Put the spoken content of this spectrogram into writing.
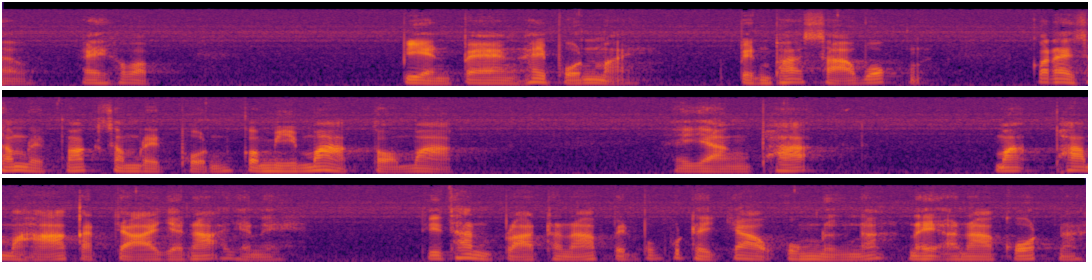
อไอ้เขาบอกเปลี่ยนแปลงให้ผลใหม่ เป็นพระสาวก ก็ได้สำเร็จมรรคสาเร็จผลก็มีมากต่อมาก อย่างพระมะพระมหากัจจายนะอย่างนี้ที่ท่านปรารถนาเป็นพระพุทธเจ้าองค์หนึ่งนะในอนาคตนะ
